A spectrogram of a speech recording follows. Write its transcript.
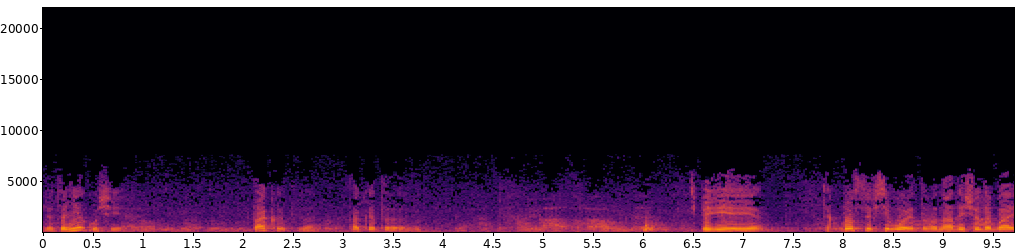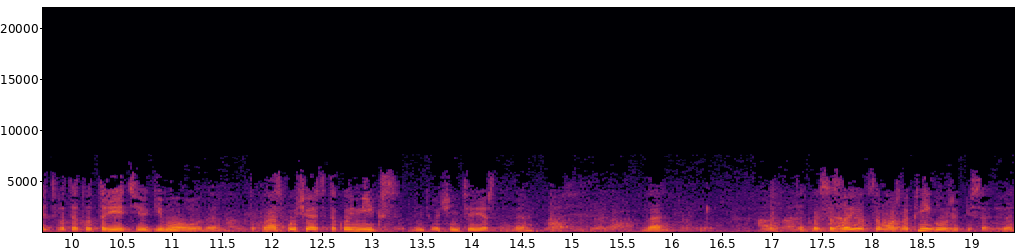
Это не кущи. Так, да, так это. Теперь, так после всего этого надо еще добавить вот эту третью гемору, да. Так у нас получается такой микс, очень интересный, да? Да? Такой создается, можно книгу уже писать, да?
